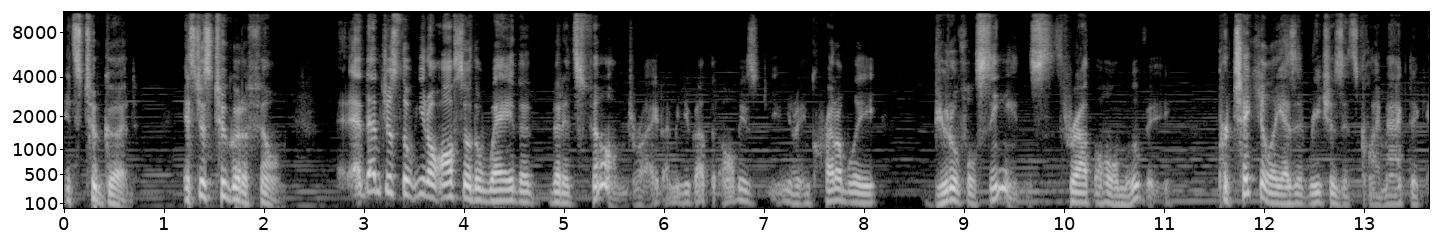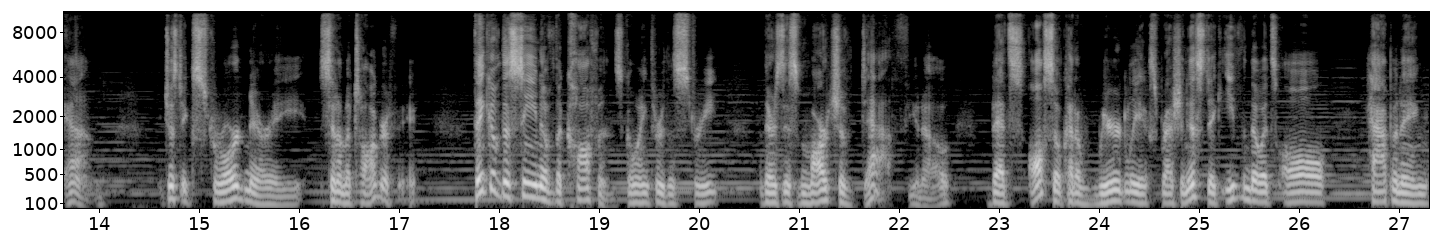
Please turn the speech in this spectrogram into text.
It's too good. It's just too good a film. And then just the, you know, also the way that that it's filmed, right? I mean, you've got the, all these, you know, incredibly beautiful scenes throughout the whole movie, particularly as it reaches its climactic end. Just extraordinary cinematography. Think of the scene of the coffins going through the street there's this march of death, you know, that's also kind of weirdly expressionistic, even though it's all happening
